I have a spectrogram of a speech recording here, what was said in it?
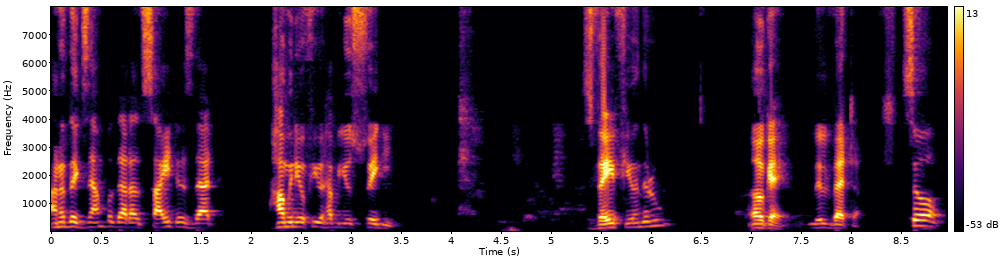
Another example that I'll cite is that how many of you have used Swiggy? It's very few in the room. Okay, a little better. So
